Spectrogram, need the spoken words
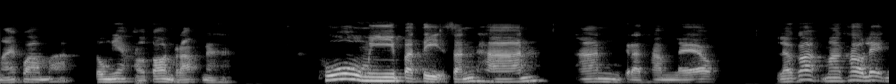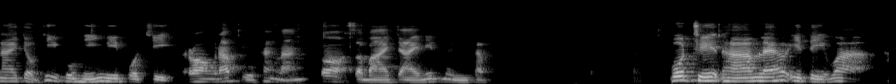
หมายความว่า ตรงเนี้ยเขาต้อนรับนะฮะผู้มีปฏิสันฐานอันกระทำแล้ว แล้วก็มาเข้าเลขในจบที่ครูหิงมีปุจิรองรับอยู่ข้างหลัง ก็สบายใจนิดนึงครับ ปุจิถามแล้วอิติว่าพ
